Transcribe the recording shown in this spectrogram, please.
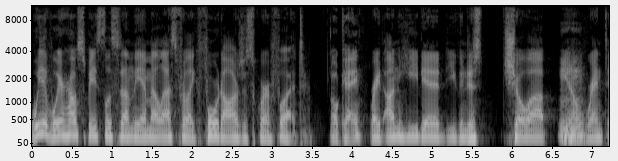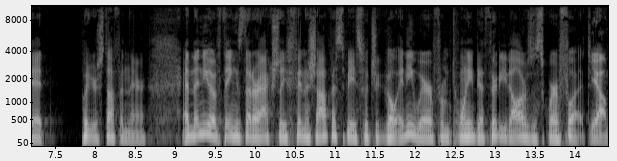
We have warehouse space listed on the MLS for like four dollars a square foot, Okay. right? Unheated, you can just show up, you know, rent it, put your stuff in there. And then you have things that are actually finished office space, which could go anywhere from 20 to $30 a square foot. Yeah.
